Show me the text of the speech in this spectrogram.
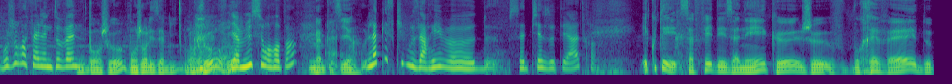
Bonjour Raphaël Enthoven. Bonjour, bonjour les amis. Bonjour. Bienvenue sur Europe 1. Même plaisir. Là, qu'est-ce qui vous arrive euh, de cette pièce de théâtre? Écoutez, ça fait des années que je vous rêvais de,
